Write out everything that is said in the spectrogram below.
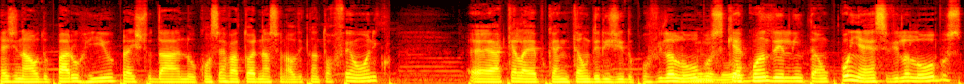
Reginaldo para o Rio para estudar no Conservatório Nacional de Canto Orfeônico, é, aquela época então dirigido por Vila Lobos, Vila que é quando ele então conhece Vila Lobos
